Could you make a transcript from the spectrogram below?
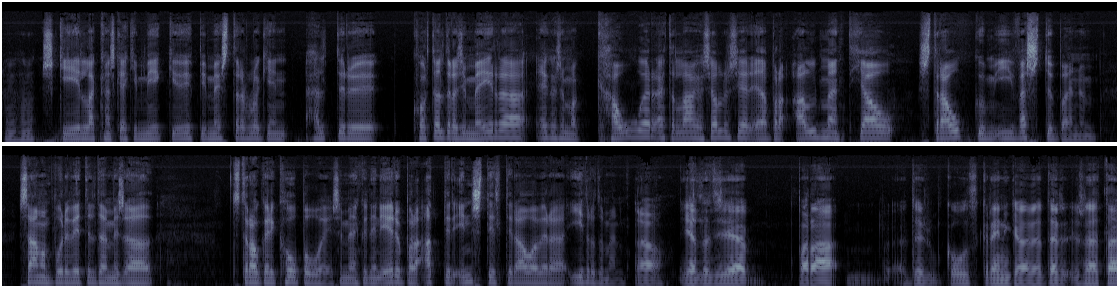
mm -hmm. skila kannski ekki mikið upp í meistaraflokkin helduru, hvort heldur það sé meira eitthvað sem að K.R. ætti að laga sjálfur sér eða bara almennt hjá strákum í vestubænum samanbúrið við til dæmis að strákar í Kópavogi sem einhvern veginn eru bara allir innstiltir á að vera íþróttamenn. Já, ég held að þetta sé bara, þetta er góð greiningar þetta er þetta,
